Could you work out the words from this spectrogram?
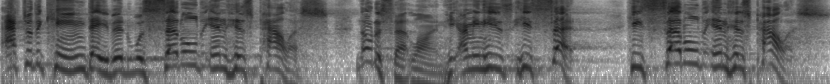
After the king, David, was settled in his palace. Notice that line. He, I mean, he's, he's set, he's settled in his palace.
